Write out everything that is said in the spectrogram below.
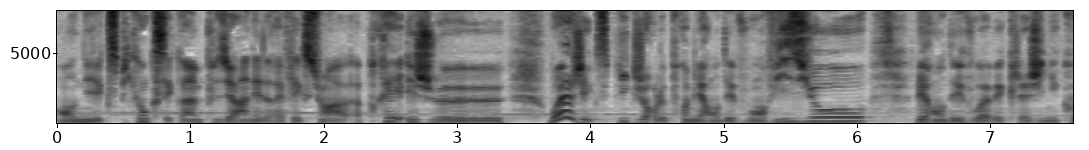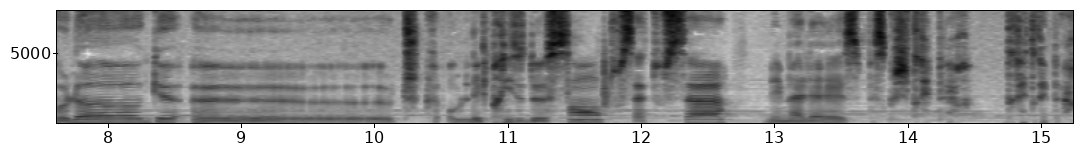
en y expliquant que c'est quand même plusieurs années de réflexion après, et je, ouais, j'explique genre le premier rendez-vous en visio, les rendez-vous avec la gynécologue, euh, les prises de sang, tout ça, tout ça, les malaises, parce que j'ai très peur, très très peur.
